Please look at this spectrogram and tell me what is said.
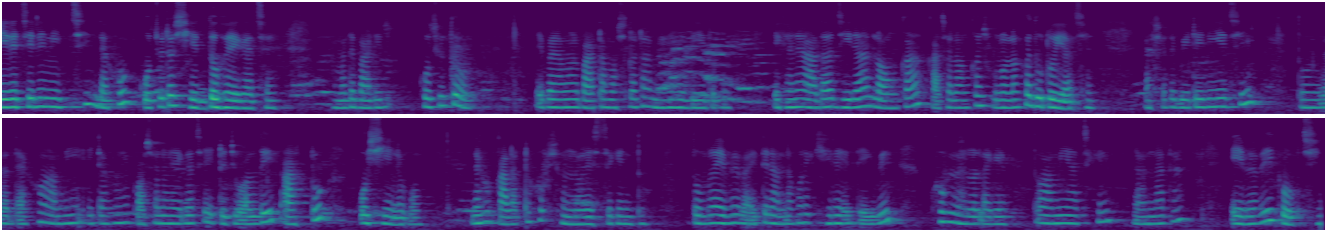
নেড়ে চেড়ে নিচ্ছি। দেখো কচুটা সেদ্ধ হয়ে গেছে। আমাদের বাড়ির কচু তো। এবার আমার বাটা মশলাটা আমি এখানে দিয়ে দেবো। এখানে আদা, জিরা, লঙ্কা, কাঁচা লঙ্কা, শুকনো লঙ্কা দুটোই আছে। একসাথে বেটে নিয়েছি। তো এবার দেখো আমি এটা কষানো হয়ে গেছে। একটু জল দিয়ে আর একটু কষিয়ে নেব। দেখো কালারটা খুব সুন্দর এসছে কিন্তু। তোমরা এভাবে বাড়িতে রান্না করে খেলে দেখবে খুবই ভালো লাগে। তো আমি আজকে রান্নাটা এইভাবেই করছি।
